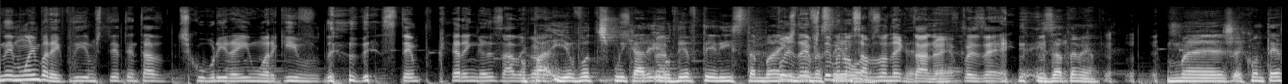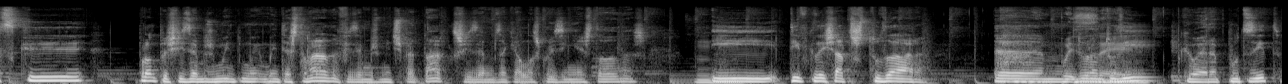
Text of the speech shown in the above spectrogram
nem me lembrei que podíamos ter tentado descobrir aí um arquivo de- desse tempo que era engraçado. Opa, Agora, e eu vou-te explicar, eu devo ter isso também. pois deves ter, mas não sabes onde é que está, não é? Pois é. Exatamente. Mas acontece que, pronto, depois fizemos muito, mu- muita estrada, fizemos muitos espetáculos, fizemos aquelas coisinhas todas e tive que deixar de estudar pois durante é. o dia, porque eu era putezito.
